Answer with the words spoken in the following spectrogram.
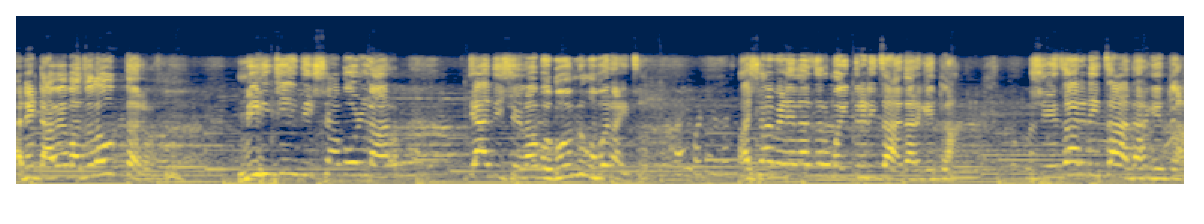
आणि डाव्या बाजूला उत्तर. मी जी दिशा बोलणार त्या दिशेला बघून उभं राहायचं. अशा वेळेला जर मैत्रिणीचा आधार घेतला शेजारणीचा आधार घेतला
